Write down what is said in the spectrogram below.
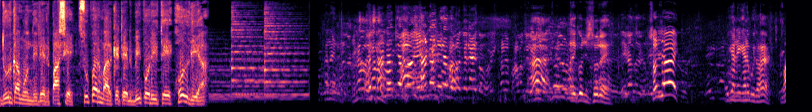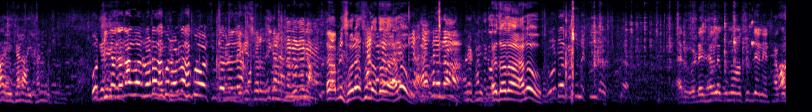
দুর্গা মন্দিরের পাশে সুপারমার্কেটের বিপরীতে হলদিয়া। সরে। যাই এখানে এখানে বুঝা হয়। ভাই এইখানে এইখানে ও ঠিক আছে থাকব রোডে থাকব রোডে থাকব আপনি সরে আসুন না দাদা হ্যালো দাদা হ্যালো রোডে থাকব কি আর রোডে থাকলে কোনো অসুবিধা নেই ঠাকুর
